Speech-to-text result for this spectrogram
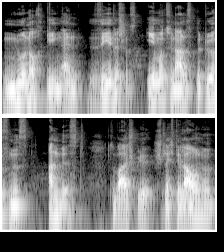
nur noch gegen ein seelisches, emotionales Bedürfnis an ist. Zum Beispiel schlechte Laune,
